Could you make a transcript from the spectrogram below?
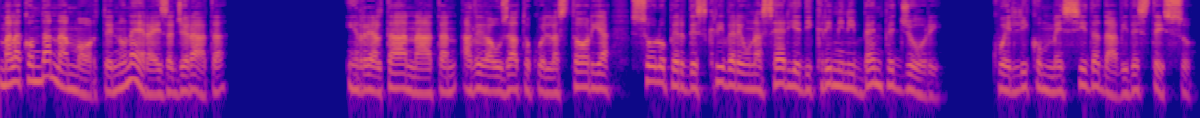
Ma la condanna a morte non era esagerata? In realtà Nathan aveva usato quella storia solo per descrivere una serie di crimini ben peggiori, quelli commessi da Davide stesso.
